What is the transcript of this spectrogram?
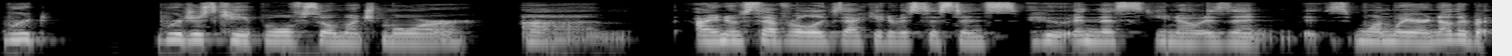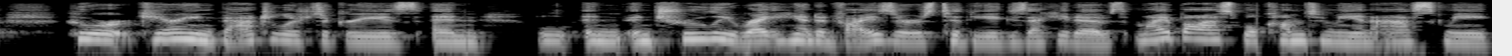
we're, we're just capable of so much more. Um, I know several executive assistants who, in this, you know, isn't one way or another, but who are carrying bachelor's degrees and, and, and truly right hand advisors to the executives. My boss will come to me and ask me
